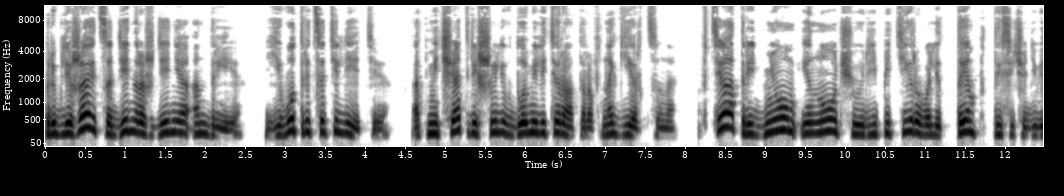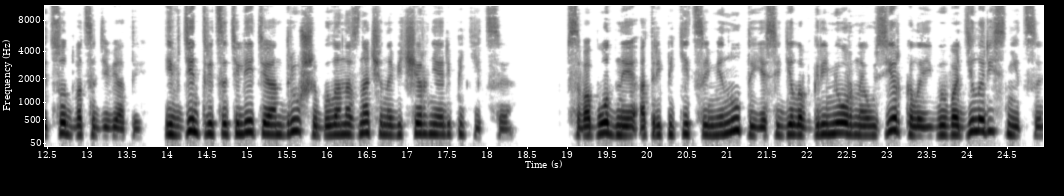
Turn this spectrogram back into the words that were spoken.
Приближается день рождения Андрея, его тридцатилетие отмечать решили в Доме литераторов на Герцена. В театре днем и ночью репетировали темп 1929, и в день тридцатилетия Андрюши была назначена вечерняя репетиция. В свободные от репетиции минуты я сидела в гримерной у зеркала и выводила ресницы.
